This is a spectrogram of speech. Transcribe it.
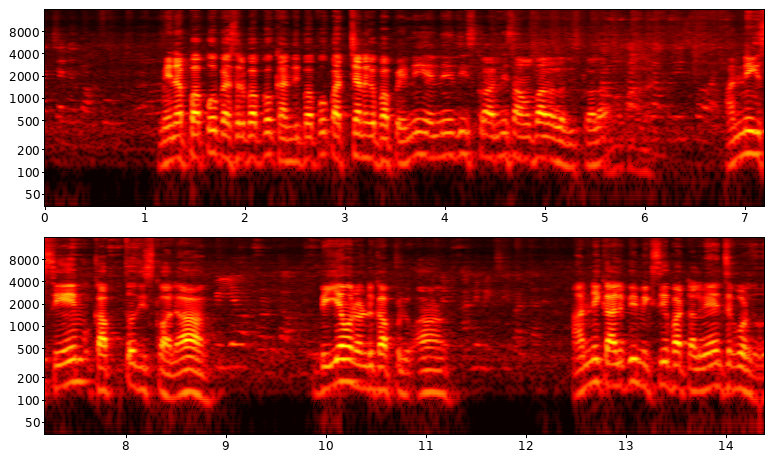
పచ్చనపప్పు మినపప్పు పెసరపప్పు కందిపప్పు పచ్చనగపప్పు. ఎన్ని ఎన్ని తీసుకోవాలి అన్ని సమపాలలో తీసుకోవాలా? అన్నీ సేమ్ కప్తో తీసుకోవాలి. బియ్యం రెండు కప్పులు. అన్ని అన్నీ కలిపి మిక్సీ పట్టాలి వేయించకూడదు.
